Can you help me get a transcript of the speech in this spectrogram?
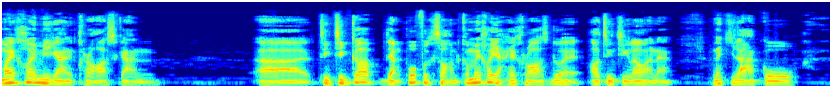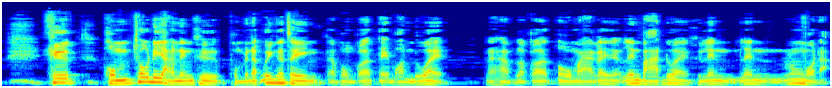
ไม่ค่อยมีการ cross กันจริง ๆ ก็อย่างผู้ฝึกสอนก็ไม่ค่อยอยากให้ cross ด้วยเอาจริง ๆ แล้วอะนะนักกีฬากู คือผมโชคดีอย่างหนึ่งคือ ผมเป็นนักวิ่งก็จริง แต่ผมก็เตะบอลด้วยนะครับ แล้วก็โตมาก็เล่นบาสด้วย คือเล่นเล่นทั้งหมดอะ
